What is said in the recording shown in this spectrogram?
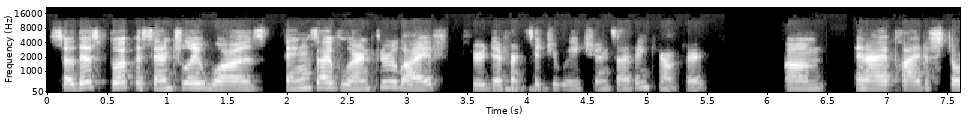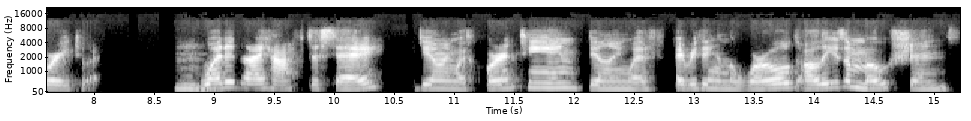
So, this book essentially was things I've learned through life, through different mm-hmm. situations I've encountered, um, and I applied a story to it. Mm-hmm. What did I have to say dealing with quarantine, dealing with everything in the world, all these emotions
